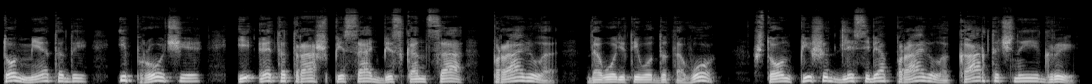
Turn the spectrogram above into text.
то методы и прочее, и этот раж писать без конца правила доводит его до того, что он пишет для себя правила карточной игры,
